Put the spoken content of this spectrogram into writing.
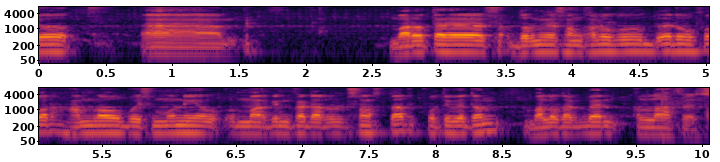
ভারতের ধর্মীয় সংখ্যালঘুদের উপর হামলা ও বৈষম্য নিয়ে মার্কিন ফেডারেল সংস্থার প্রতিবেদন। ভালো থাকবেন। আল্লাহ হাফেজ।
